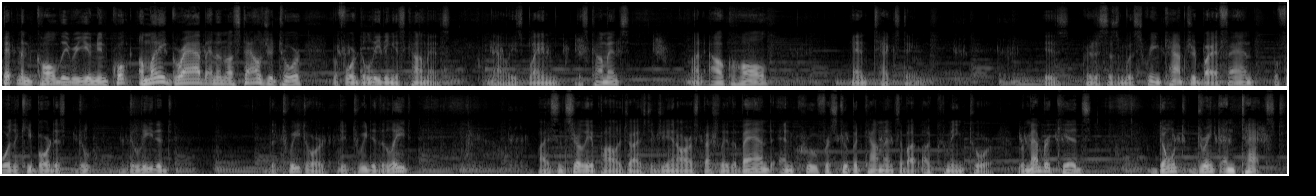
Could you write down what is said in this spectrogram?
Pittman called the reunion, quote, a money grab and a nostalgia tour before deleting his comments. Now he's blamed his comments on alcohol and texting. His criticism was screen captured by a fan before the keyboardist del- deleted the tweet or tweeted the lead. I sincerely apologize to GNR, especially the band and crew, for stupid comments about upcoming tour. Remember, kids, don't drink and text.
